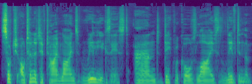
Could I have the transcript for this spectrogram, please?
Such alternative timelines really exist, and Dick recalls lives lived in them.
